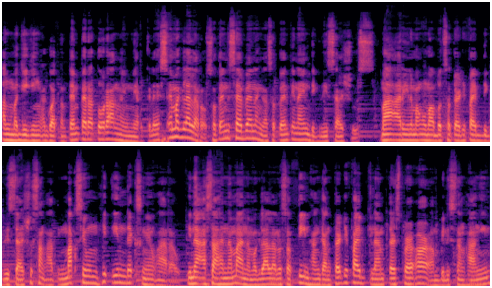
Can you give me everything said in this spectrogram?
Ang magiging agwat ng temperatura ngayong Miyerkules ay maglalaro sa 27 hanggang sa 29 degrees Celsius. Maaari namang umabot sa 35 degrees Celsius ang ating maximum heat index ngayong araw. Inaasahan naman na maglalaro sa 10 hanggang 35 km per hour ang bilis ng hangin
